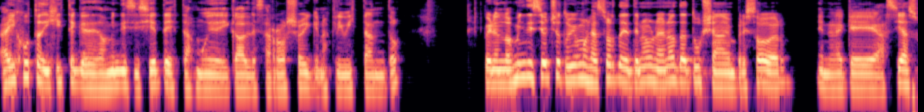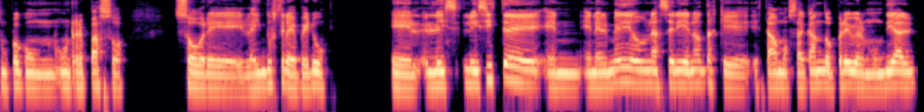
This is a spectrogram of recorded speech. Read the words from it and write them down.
ahí justo dijiste que desde 2017 estás muy dedicado al desarrollo y que no escribís tanto. Pero en 2018 tuvimos la suerte de tener una nota tuya en Pressover en la que hacías un poco un, repaso sobre la industria de Perú. Eh, lo, hiciste en, en, el medio de una serie de notas que estábamos sacando previo al Mundial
